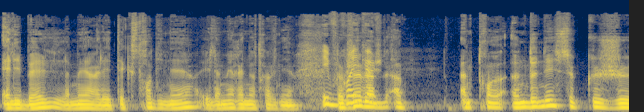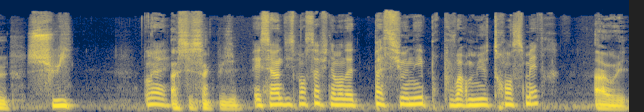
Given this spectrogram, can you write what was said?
elle est belle, la mer, elle est extraordinaire, et la mer est notre avenir. Et vous croyez que à, me donner ce que je suis à ces cinq musées. Et c'est indispensable finalement d'être passionné pour pouvoir mieux transmettre? Ah oui,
